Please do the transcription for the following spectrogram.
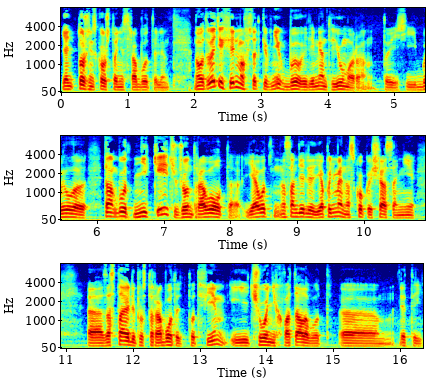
я тоже не скажу, что они сработали. Но вот в этих фильмах все-таки в них был элемент юмора. То есть и было. Там вот не Кейдж, Джон Траволта. Я вот на самом деле, я понимаю, насколько сейчас они э, заставили просто работать тот фильм, и чего не хватало вот э, этой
